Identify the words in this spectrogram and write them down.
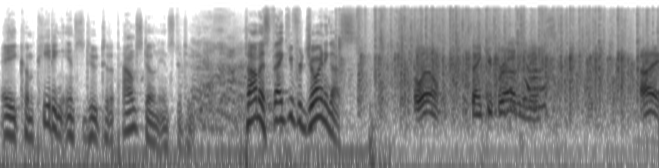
a competing institute to the Poundstone Institute. Thomas, thank you for joining us. Hello. Thank you for having me. Hi.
